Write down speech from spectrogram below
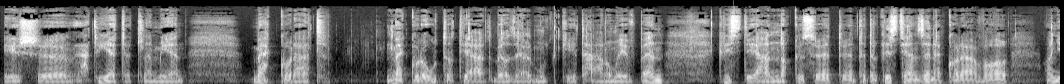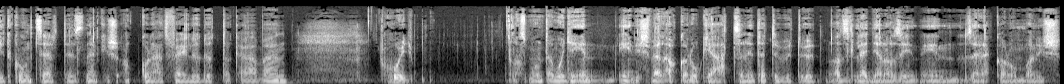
és hát hihetetlen milyen mekkorát mekkora utat járt be az elmúlt két-három évben. Krisztiánnak köszönhetően, tehát a Krisztián zenekarával annyit koncerteznek, és akkorát fejlődött a Kálmán, hogy azt mondtam, hogy én, én is vele akarok játszani, tehát ő, ő az legyen az én, én zenekaromban is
